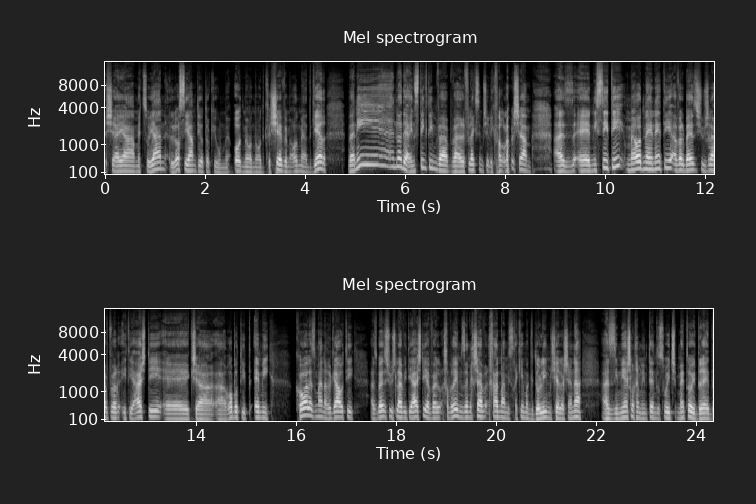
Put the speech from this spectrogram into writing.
שהיה מצוין, לא סיימתי אותו כי הוא מאוד מאוד מאוד קשה ומאוד מאתגר ואני, אני לא יודע, האינסטינקטים וה, והרפלקסים שלי כבר לא שם, אז אה, ניסיתי, מאוד נהניתי, אבל באיזשהו שלב כבר התייאשתי אה, כשהרובוטית אמי כל הזמן הרגה אותי. אז באיזשהו שלב התייאשתי, אבל חברים, זה נחשב אחד מהמשחקים הגדולים של השנה, אז אם יש לכם נינטנדו סוויץ', מטרואיד רד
